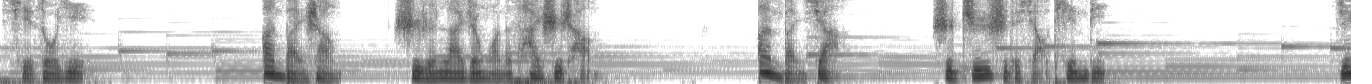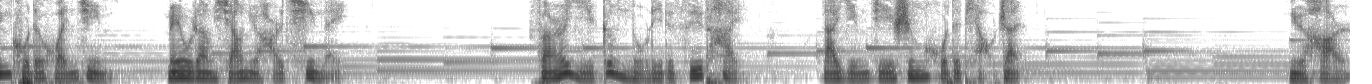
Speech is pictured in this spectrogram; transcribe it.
写作业。案板上是人来人往的菜市场，案板下是知识的小天地。艰苦的环境。没有让小女孩气馁，反而以更努力的姿态来迎接生活的挑战。女孩，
